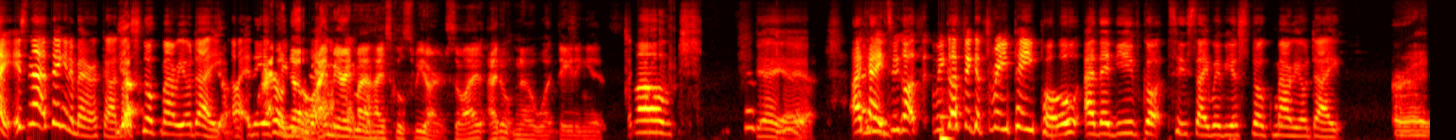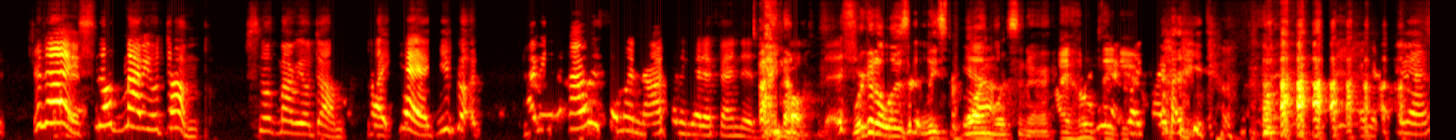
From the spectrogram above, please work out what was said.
date. Isn't that a thing in America? Like Yeah. snog, marry, or date. Yeah. Like, I don't know. I married my high school sweetheart, so I, I don't know what dating is. Oh, tch, yeah, yeah, yeah. Okay, mean- so we got we got to think of three people, and then you've got to say whether you're snog, marry, or date. All right. No, Okay. snog, marry, or dump. Snog, marry, or dump. Like, yeah, you've got. I mean, how is someone not going to get offended? I know. This? We're gonna lose at least Yeah. one listener. I hope they do. Like, yeah.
